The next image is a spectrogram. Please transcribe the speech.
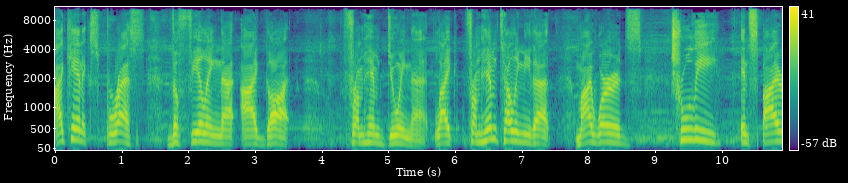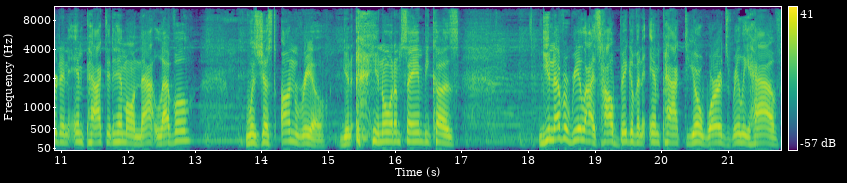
I can't express the feeling that I got from him doing that. Like from him telling me that my words truly inspired and impacted him on that level was just unreal. You know, you know what I'm saying? Because you never realize how big of an impact your words really have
